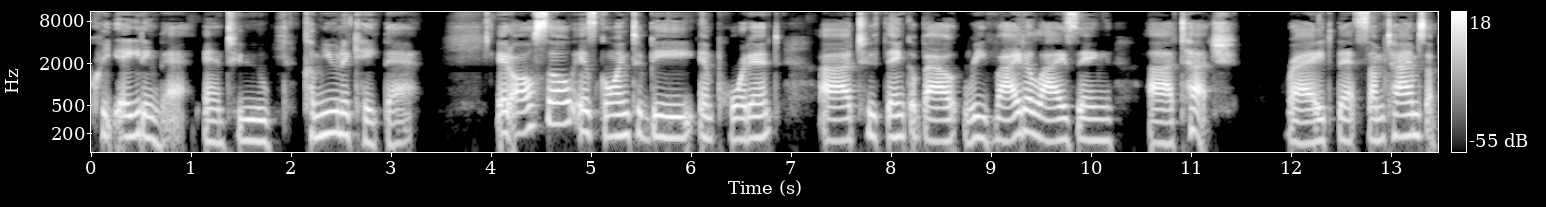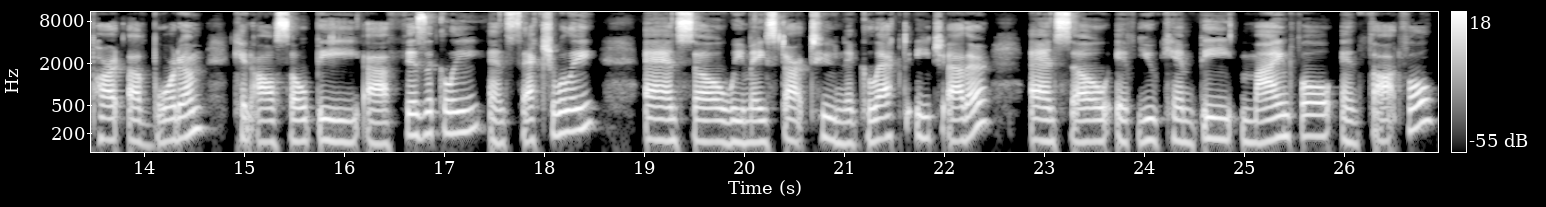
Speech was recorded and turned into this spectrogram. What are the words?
creating that and to communicate that? It also is going to be important uh, to think about revitalizing uh, touch, right? That sometimes a part of boredom can also be uh, physically and sexually. And so we may start to neglect each other. And so if you can be mindful and thoughtful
